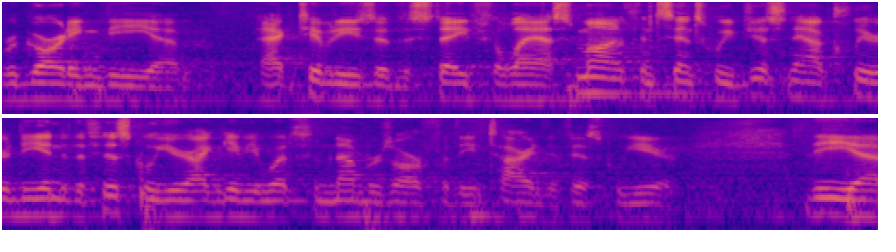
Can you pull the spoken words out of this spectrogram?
regarding the uh, activities of the state for the last month. And since we've just now cleared the end of the fiscal year, I can give you what some numbers are for the entirety of the fiscal year. The, uh,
